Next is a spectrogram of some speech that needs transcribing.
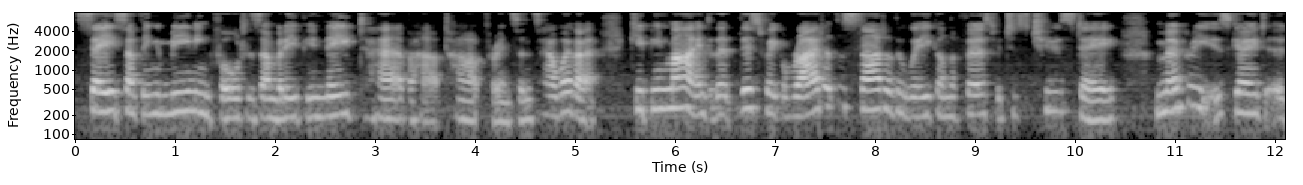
say something meaningful to somebody if you need to have a heart to heart, for instance. However, keep in mind that this week, right at the start of the week, on the 1st, which is Tuesday, Mercury is going to uh,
